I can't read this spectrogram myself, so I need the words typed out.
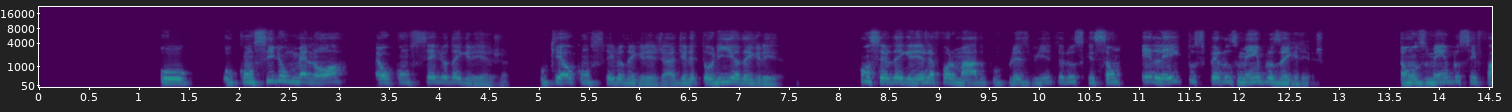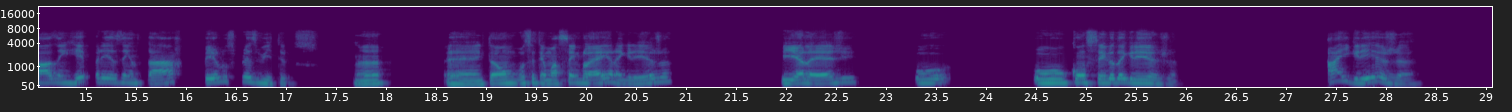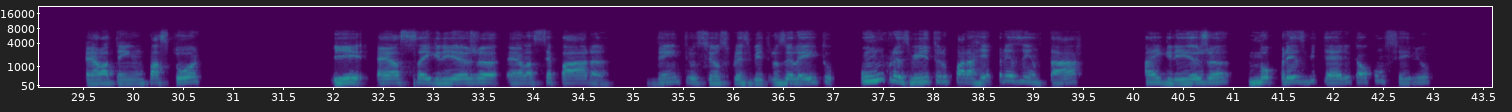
o, o concílio menor é o conselho da igreja. O que é o conselho da igreja? É a diretoria da igreja. O conselho da igreja é formado por presbíteros que são eleitos pelos membros da igreja. Então, os membros se fazem representar pelos presbíteros. Né? É, então, você tem uma assembleia na igreja e elege o, o conselho da igreja. A igreja ela tem um pastor e essa igreja ela separa dentre os seus presbíteros eleitos um presbítero para representar a igreja no presbitério, que é o conselho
